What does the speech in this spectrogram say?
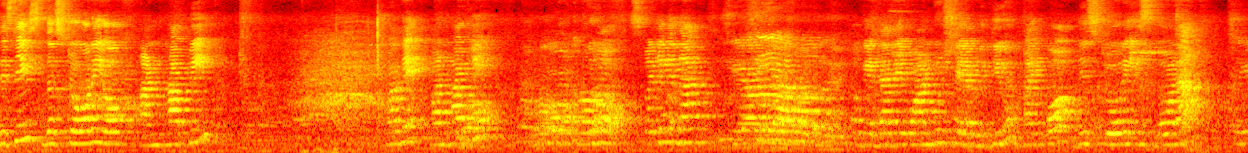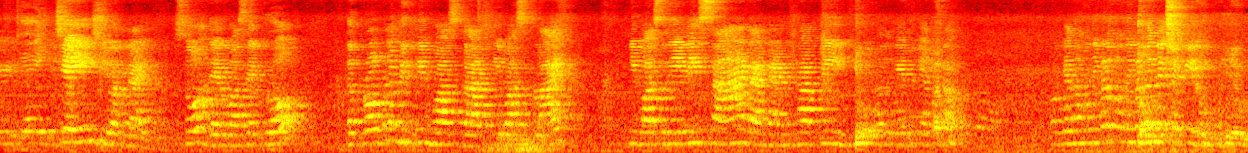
this is the story of unhappy okay unhappy spelling എന്താ Okay, that I want to share with you. I hope this story is gonna change your life. So there was a crow. The problem with him was that he was blind. He was really sad and unhappy. അത് കേൾപ്പിക്കാൻ കേട്ടോ. Okay, നമ്മ- നിങ്ങൾ നിങ്ങൾ തന്നെ ചെക്ക് ചെയ്തു Don't kill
